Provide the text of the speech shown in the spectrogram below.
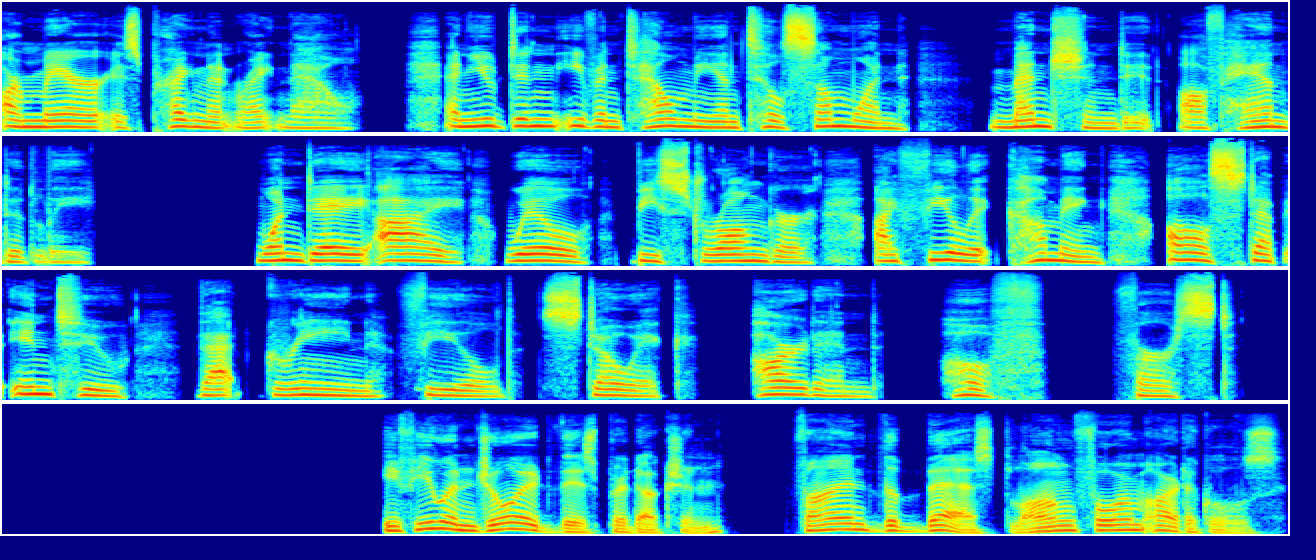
Our mare is pregnant right now, and you didn't even tell me until someone mentioned it offhandedly. One day I will be stronger. I feel it coming. I'll step into that green field, stoic, hardened, hoof first. If you enjoyed this production, find the best long form articles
